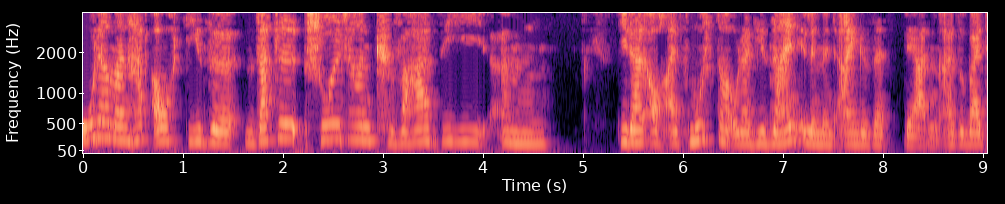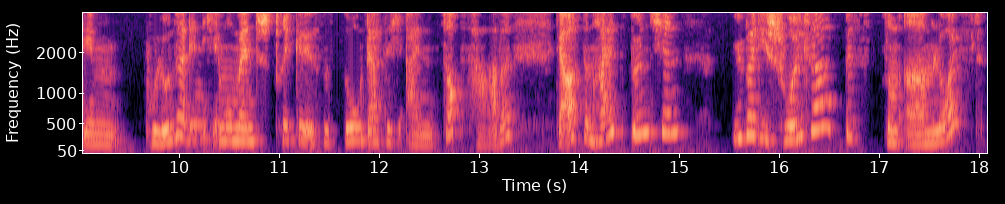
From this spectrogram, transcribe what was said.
Oder man hat auch diese Sattelschultern quasi, ähm, die dann auch als Muster oder Designelement eingesetzt werden. Also bei dem Polunder, den ich im Moment stricke, ist es so, dass ich einen Zopf habe, der aus dem Halsbündchen über die Schulter bis zum Arm läuft.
